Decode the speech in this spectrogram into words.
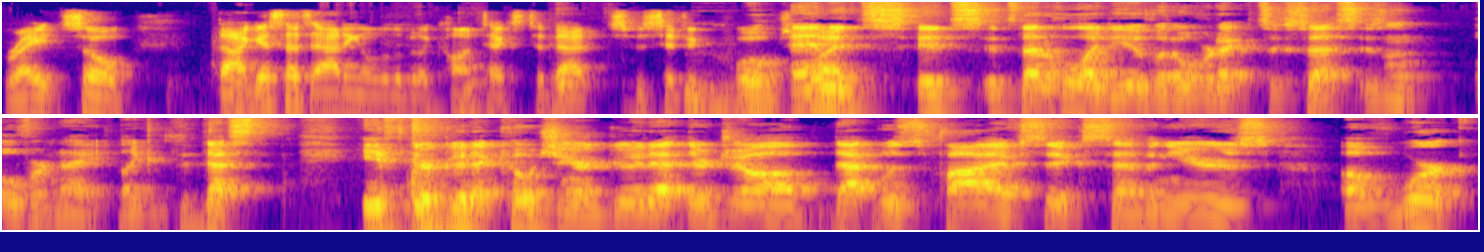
right? So i guess that's adding a little bit of context to that specific Well, quote and but- it's it's it's that whole idea of an overnight success isn't overnight. Like that's if they're good at coaching or good at their job, that was five, six, seven years of work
